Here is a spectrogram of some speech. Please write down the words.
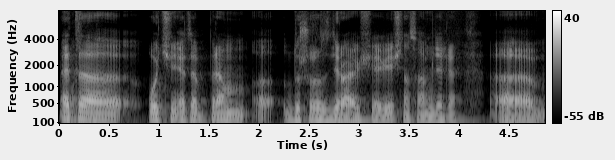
Это очень, это прям э, душераздирающая вещь, на самом деле. Э,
